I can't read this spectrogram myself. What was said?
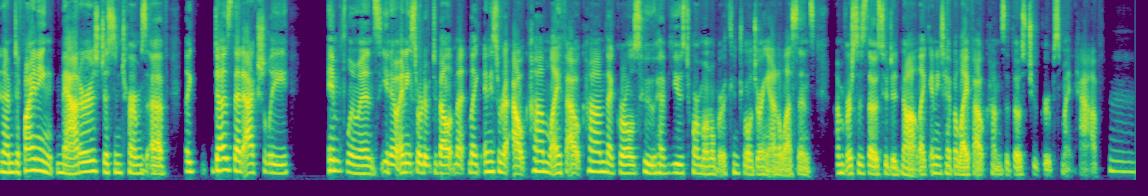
And I'm defining matters just in terms mm-hmm. of like does that actually influence you know any sort of development like any sort of outcome life outcome that girls who have used hormonal birth control during adolescence um, versus those who did not like any type of life outcomes that those two groups might have mm.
